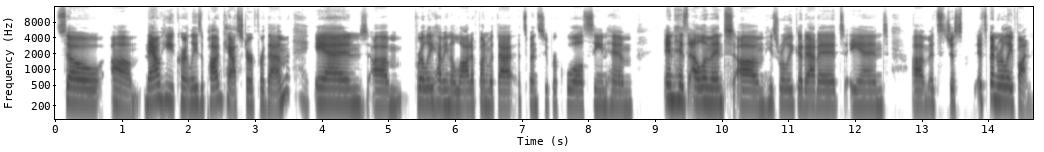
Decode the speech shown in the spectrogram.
So um, now he currently is a podcaster for them and um, really having a lot of fun with that. It's been super cool seeing him in his element. Um, he's really good at it. And um, it's just it's been really fun.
